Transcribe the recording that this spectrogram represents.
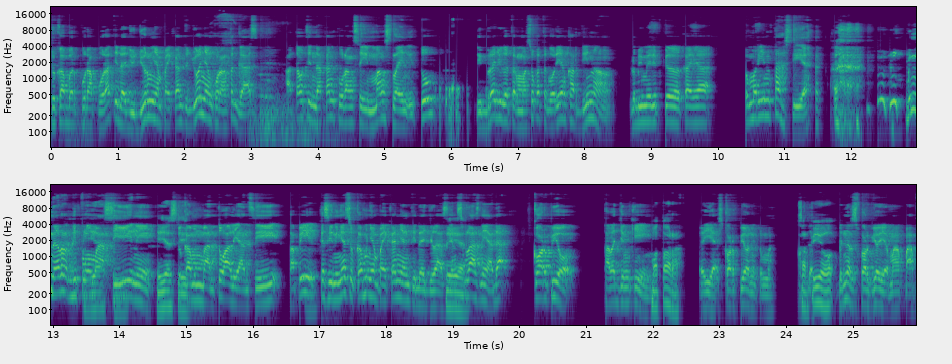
suka berpura-pura tidak jujur menyampaikan tujuan yang kurang tegas atau tindakan kurang seimbang. Selain itu, Libra juga termasuk kategori yang kardinal. Lebih mirip ke kayak pemerintah sih ya. Bener diplomasi nih. Iya sih. Suka membantu aliansi, tapi ke sininya suka menyampaikan yang tidak jelas. Yang Iya. sebelas nih ada Scorpio, kala jengking. Motor. Eh, iya, Scorpion itu mah. Scorpio. Bener Scorpio ya, maaf. maaf.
